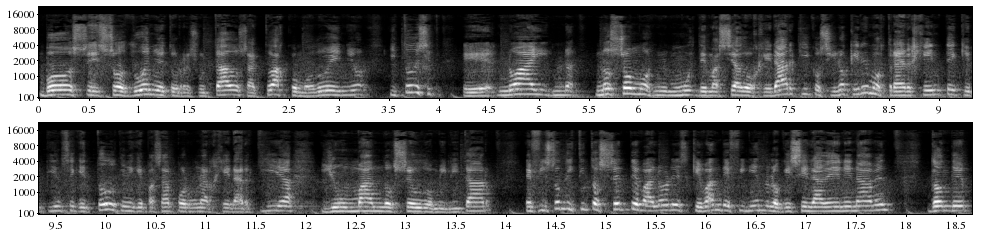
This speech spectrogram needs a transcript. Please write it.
vos eh, sos dueño de tus resultados, actuás como dueño y todo ese... Eh, no hay, no, somos demasiado jerárquicos, sino queremos traer gente que piense que todo tiene que pasar por una jerarquía y un mando pseudo militar. En fin, son distintos set de valores que van definiendo lo que es el ADN Navent, donde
